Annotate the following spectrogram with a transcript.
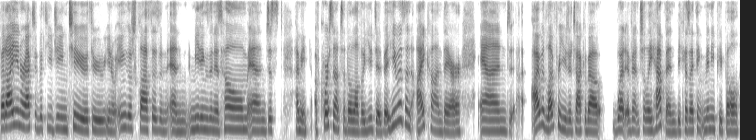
But I interacted with Eugene too through you know English classes and and meetings in his home, and just I mean, of course, not to the level you did, but he was an icon there, and I would love for you to talk about what eventually happened because I think many people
